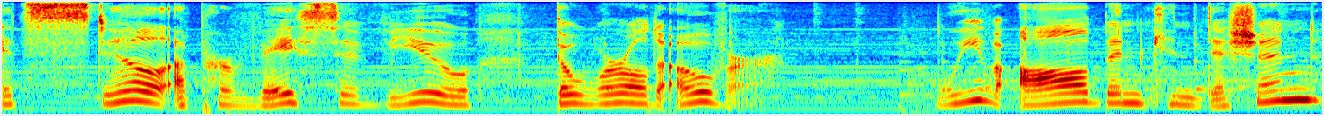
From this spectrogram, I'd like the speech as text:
it's still a pervasive view the world over. We've all been conditioned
